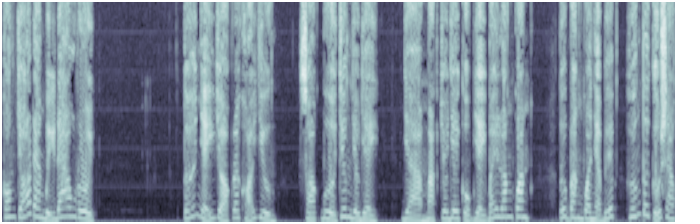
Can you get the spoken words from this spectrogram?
Con chó đang bị đau rồi. Tớ nhảy giọt ra khỏi giường, xọt bừa chân vào giày và mặc cho dây cột giày bay loăng quăng. Tớ băng qua nhà bếp hướng tới cửa sau.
